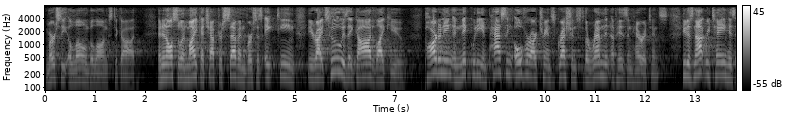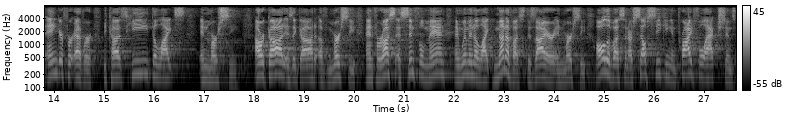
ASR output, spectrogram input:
Mercy alone belongs to God. And then also in Micah chapter 7, verses 18, he writes, Who is a God like you, pardoning iniquity and passing over our transgressions for the remnant of his inheritance? He does not retain his anger forever because he delights in mercy. Our God is a God of mercy, and for us as sinful man and women alike, none of us desire in mercy. All of us in our self seeking and prideful actions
